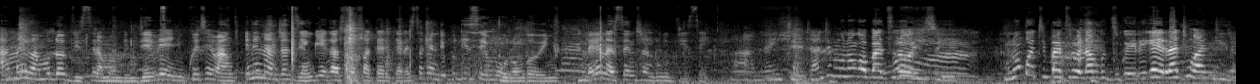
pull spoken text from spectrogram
amai vamuda kubvisira mombe ndevenyu kwete vangu. Inini hanzvadzi yangu yakasofa kare kare saka ndibudisei muurongo wenyu. Ndakanasendira ndiri kubvisei handi munongobatsirawo izveri munongotibatsirawo dambudziko iri. Kai ratiwandira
